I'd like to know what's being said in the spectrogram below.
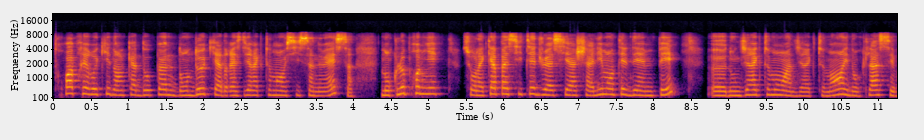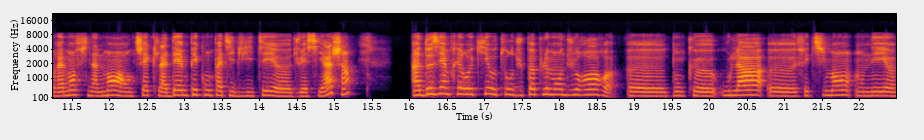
trois prérequis dans le cadre d'Open, dont deux qui adressent directement aussi SUNES. Donc, le premier, sur la capacité du ACH à alimenter le DMP, donc directement ou indirectement. Et donc là, c'est vraiment finalement, on check la DMP compatibilité du SIH. Hein. Un deuxième prérequis autour du peuplement du ROR, euh, donc, euh, où là, euh, effectivement, on est euh,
